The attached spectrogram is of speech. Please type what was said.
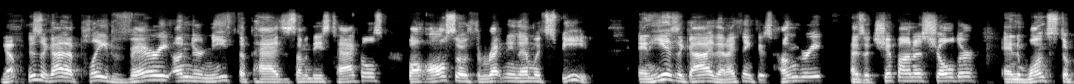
Yep. This is a guy that played very underneath the pads of some of these tackles while also threatening them with speed. And he is a guy that I think is hungry has a chip on his shoulder and wants to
